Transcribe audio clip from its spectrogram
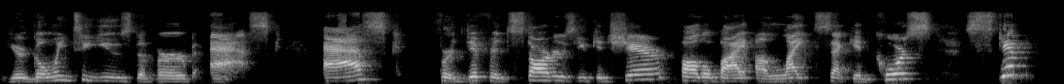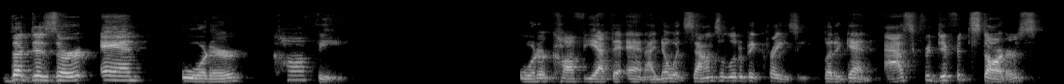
you're going to use the verb ask. Ask for different starters you can share, followed by a light second course. Skip the dessert and order coffee. Order coffee at the end. I know it sounds a little bit crazy, but again, ask for different starters.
